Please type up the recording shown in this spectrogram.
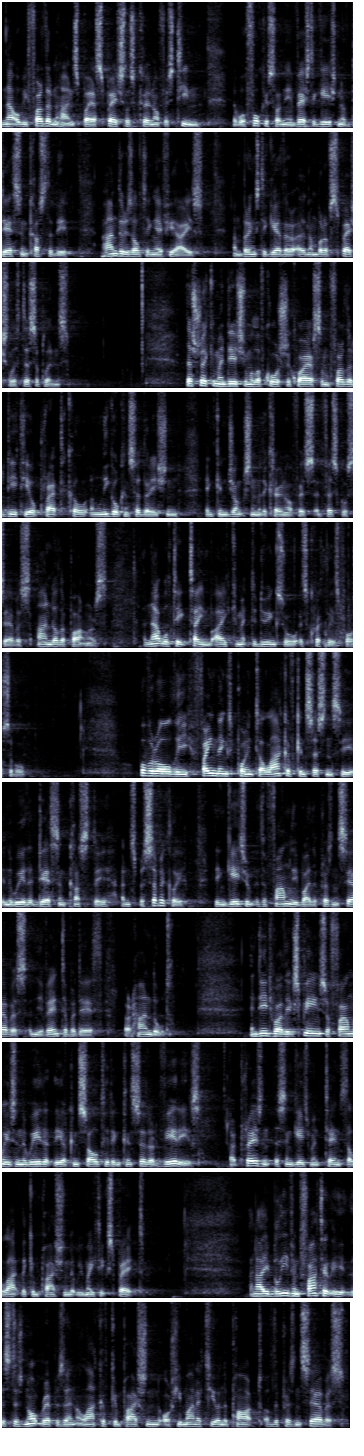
And that will be further enhanced by a specialist Crown Office team that will focus on the investigation of deaths in custody and the resulting FAIs and brings together a number of specialist disciplines. This recommendation will of course require some further detailed practical and legal consideration in conjunction with the Crown Office and Fiscal Service and other partners, and that will take time, but I commit to doing so as quickly as possible. Overall, the findings point to a lack of consistency in the way that deaths in custody, and specifically the engagement with the family by the prison service in the event of a death, are handled. Indeed, while the experience of families in the way that they are consulted and considered varies, At present, this engagement tends to lack the compassion that we might expect. And I believe emphatically that this does not represent a lack of compassion or humanity on the part of the prison service.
